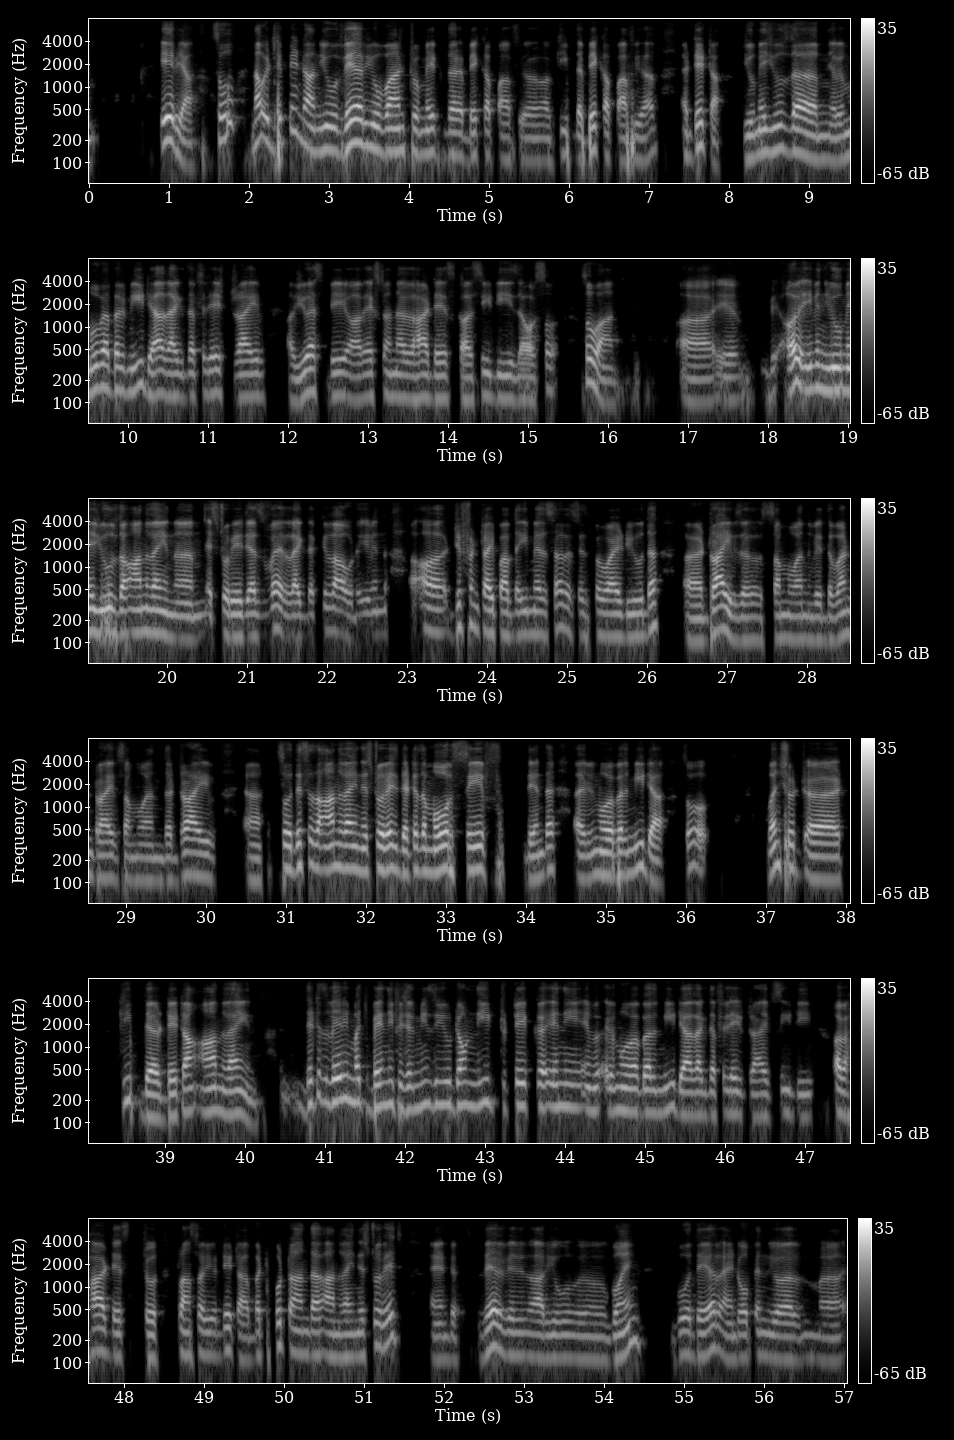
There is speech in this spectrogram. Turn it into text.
area. So now it depends on you where you want to make the backup of your, keep the backup of your uh, data. You may use the um, removable media like the flash drive or USB or external hard disk or CDs or so, so on. Uh, or even you may use the online um, storage as well, like the cloud. Even uh, different type of the email services provide you the uh, drives. Uh, someone with the OneDrive, someone the drive. Uh, so this is online storage that is more safe than the uh, removable media. So one should keep their data online that is very much beneficial. Means you don't need to take uh, any removable media like the flash drive cd or hard disk to transfer your data but put on the online storage and where will are you uh, going? Go there and open your um, uh,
